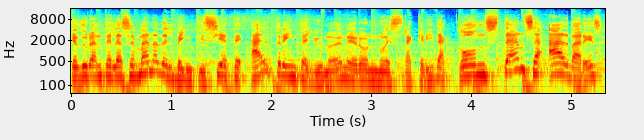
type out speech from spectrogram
Que durante la semana del 27 al 31 de enero, nuestra querida Constanza Álvarez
